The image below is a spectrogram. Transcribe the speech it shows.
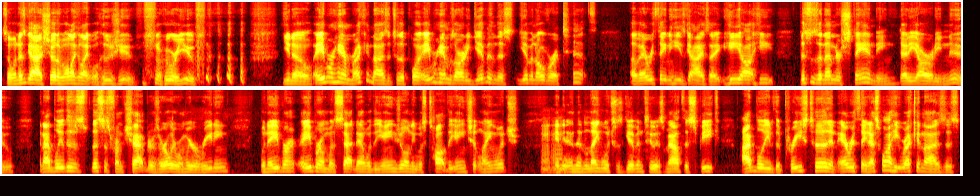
So when this guy showed up, I'm like, like, well, who's you? who are you? you know, Abraham recognized it to the point Abraham has already given this, given over a tenth of everything he's guys. Like he, uh, he, this was an understanding that he already knew, and I believe this is this is from chapters earlier when we were reading when Abram Abram was sat down with the angel and he was taught the ancient language, mm-hmm. and, and the language was given to his mouth to speak. I believe the priesthood and everything. That's why he recognizes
